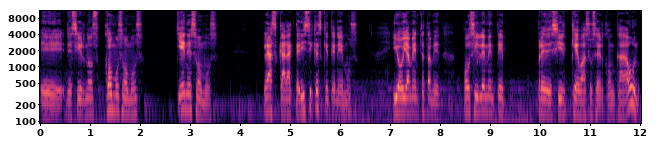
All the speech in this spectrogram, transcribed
eh, decirnos cómo somos, quiénes somos, las características que tenemos y obviamente también posiblemente predecir qué va a suceder con cada uno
